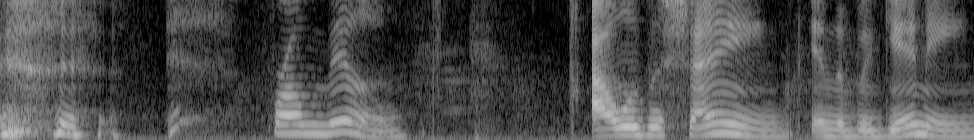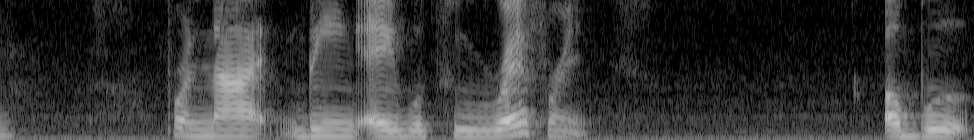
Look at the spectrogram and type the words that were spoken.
from them. I was ashamed in the beginning for not being able to reference a book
